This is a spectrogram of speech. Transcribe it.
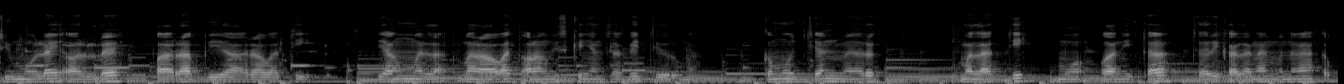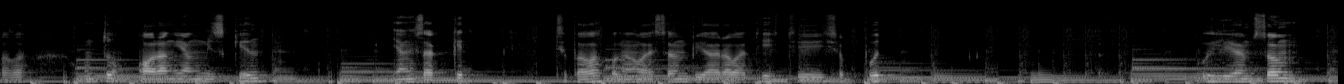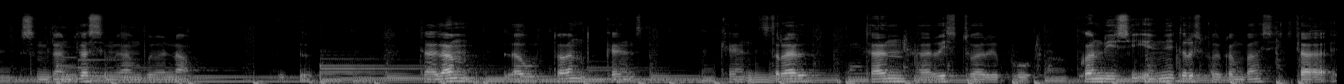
dimulai oleh para biarawati yang merawat orang miskin yang sakit di rumah. Kemudian merek melatih wanita dari kalangan menengah ke bawah untuk orang yang miskin yang sakit di bawah pengawasan biarawati disebut Williamson 1996 dalam Lawton Cantrell dan Harris 2000. Kondisi ini terus berkembang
